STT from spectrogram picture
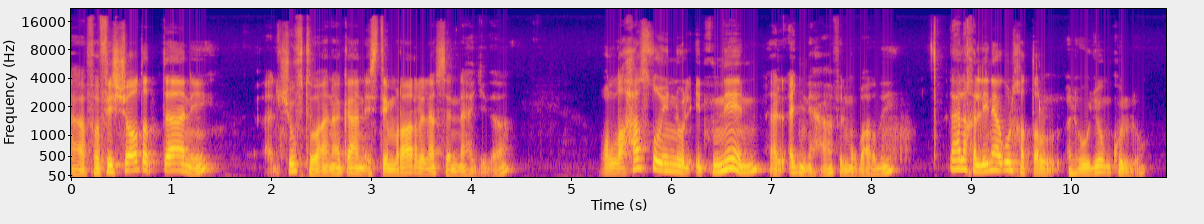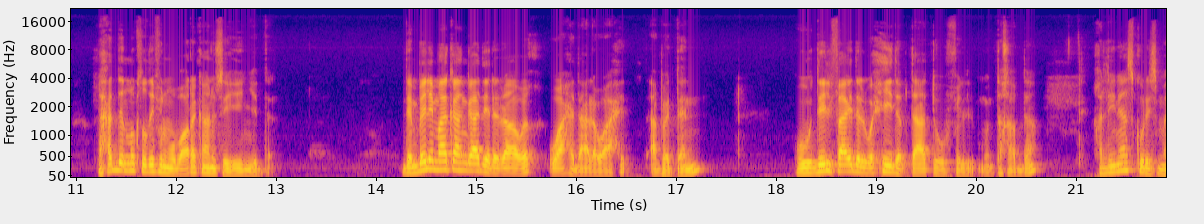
آه ففي الشوط الثاني شفته أنا كان استمرار لنفس النهج ده. ولاحظتوا إنه الاثنين الأجنحة في المباراة دي لا لا خليني أقول خط ال- الهجوم كله لحد النقطة دي في المباراة كانوا سيئين جدا. ديمبلي ما كان قادر يراوغ واحد على واحد ابدا. ودي الفائدة الوحيدة بتاعته في المنتخب ده. خليني أذكر اسم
